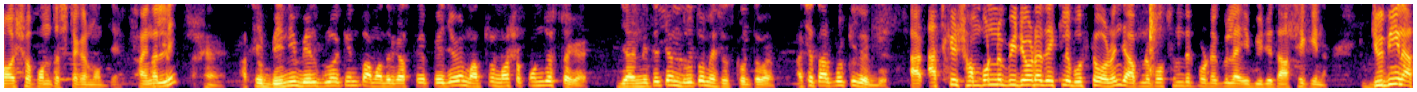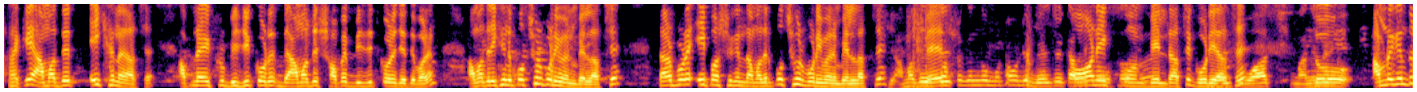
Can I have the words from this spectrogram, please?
নয়শো পঞ্চাশ টাকার মধ্যে ফাইনালি হ্যাঁ আচ্ছা এই বেনি বেলগুলো কিন্তু আমাদের কাছ থেকে পেয়ে যাবে মাত্র নয়শো পঞ্চাশ টাকায়। যারা নিতে চান দ্রুত মেসেজ করতে পারেন। আচ্ছা তারপর কি দেখব? আর আজকের সম্পূর্ণ ভিডিওটা দেখলে বুঝতে পারবেন যে আপনার পছন্দের প্রোডাক্টগুলো এই ভিডিওতে আছে কিনা। যদি না থাকে আমাদের এইখানে আছে। আপনারা একটু ভিজিট করে আমাদের শপে ভিজিট করে যেতে পারেন। আমাদের এখানে প্রচুর পরিমাণ বেল আছে। তারপরে এই পাশে কিন্তু আমাদের প্রচুর পরিমাণে বেল আছে। আমাদের পাশে কিন্তু মোটামুটি বেল্টের অনেক বেল্ট আছে গড়ি আছে। মানে তো আমরা কিন্তু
